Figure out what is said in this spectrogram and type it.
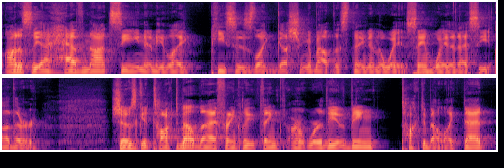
honestly i have not seen any like pieces like gushing about this thing in the way same way that i see other shows get talked about that i frankly think aren't worthy of being talked about like that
